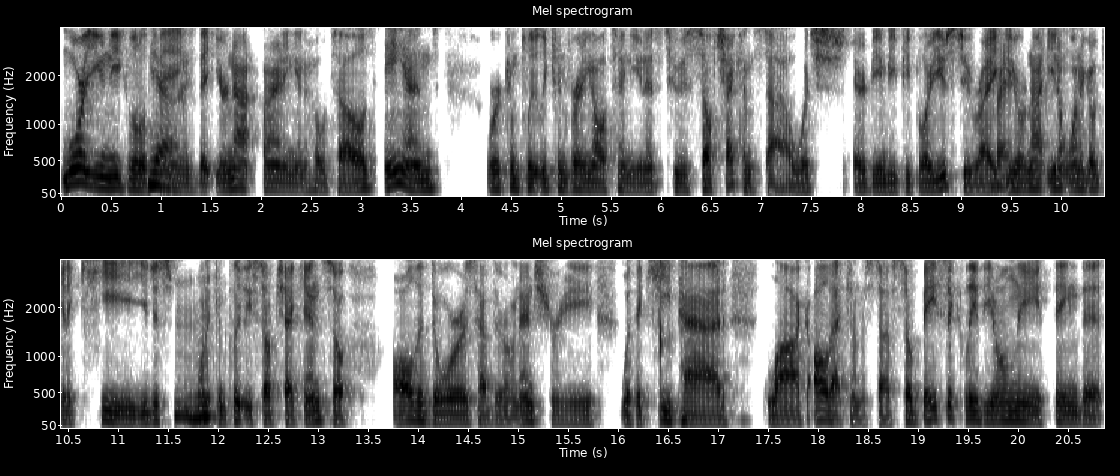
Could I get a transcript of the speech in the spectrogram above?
more unique little yeah. things that you're not finding in hotels. And we're completely converting all 10 units to self check-in style, which Airbnb people are used to, right? right. You're not, you don't want to go get a key. You just mm-hmm. want to completely self check in. So all the doors have their own entry with a keypad lock, all that kind of stuff. So basically, the only thing that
